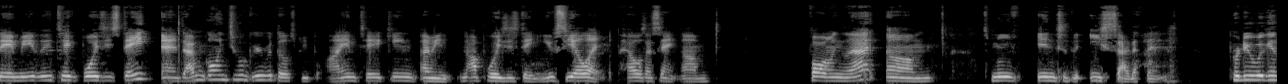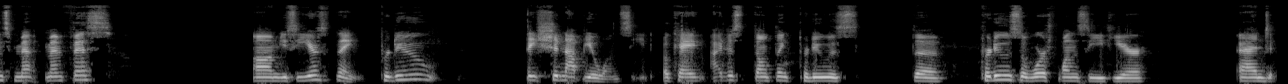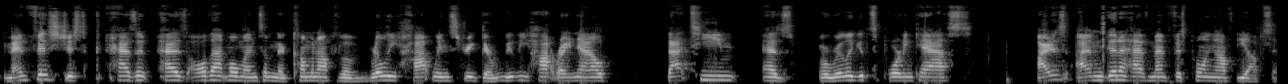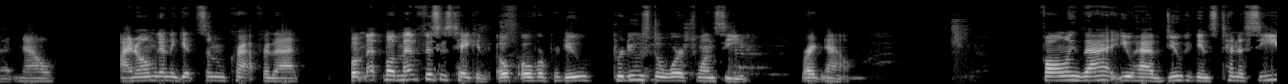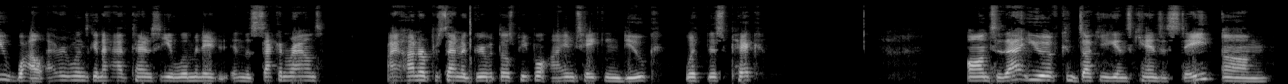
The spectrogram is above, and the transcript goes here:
they immediately take Boise State, and I'm going to agree with those people. I am taking, I mean, not Boise State, UCLA. What the hell was I saying? Um, following that, um, let's move into the east side of things. Purdue against Me- Memphis. Um, you see, here's the thing: Purdue, they should not be a one seed. Okay, I just don't think Purdue is the Purdue's the worst one seed here, and Memphis just has it has all that momentum. They're coming off of a really hot win streak. They're really hot right now. That team has a really good supporting cast. I just I'm gonna have Memphis pulling off the upset. Now, I know I'm gonna get some crap for that, but but Memphis is taken over, Purdue. Purdue's the worst one seed right now. Following that, you have Duke against Tennessee. While everyone's to have Tennessee eliminated in the second rounds, I 100% agree with those people. I am taking Duke with this pick. On to that, you have Kentucky against Kansas State. Um,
